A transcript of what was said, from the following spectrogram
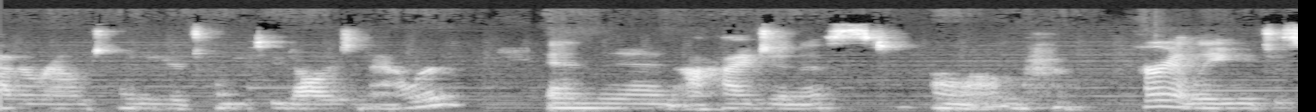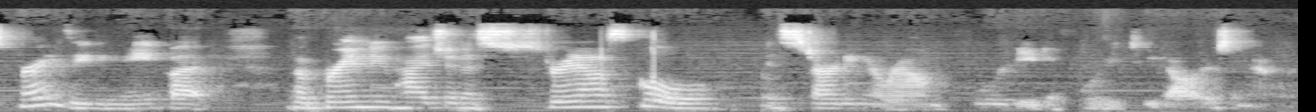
at around 20 or $22 an hour. And then a hygienist, um, currently, which is crazy to me, but a brand new hygienist straight out of school is starting around 40 to $42 an hour.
